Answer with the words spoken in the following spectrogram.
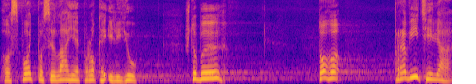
Господь посилає пророка Ілію, щоб того правителя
